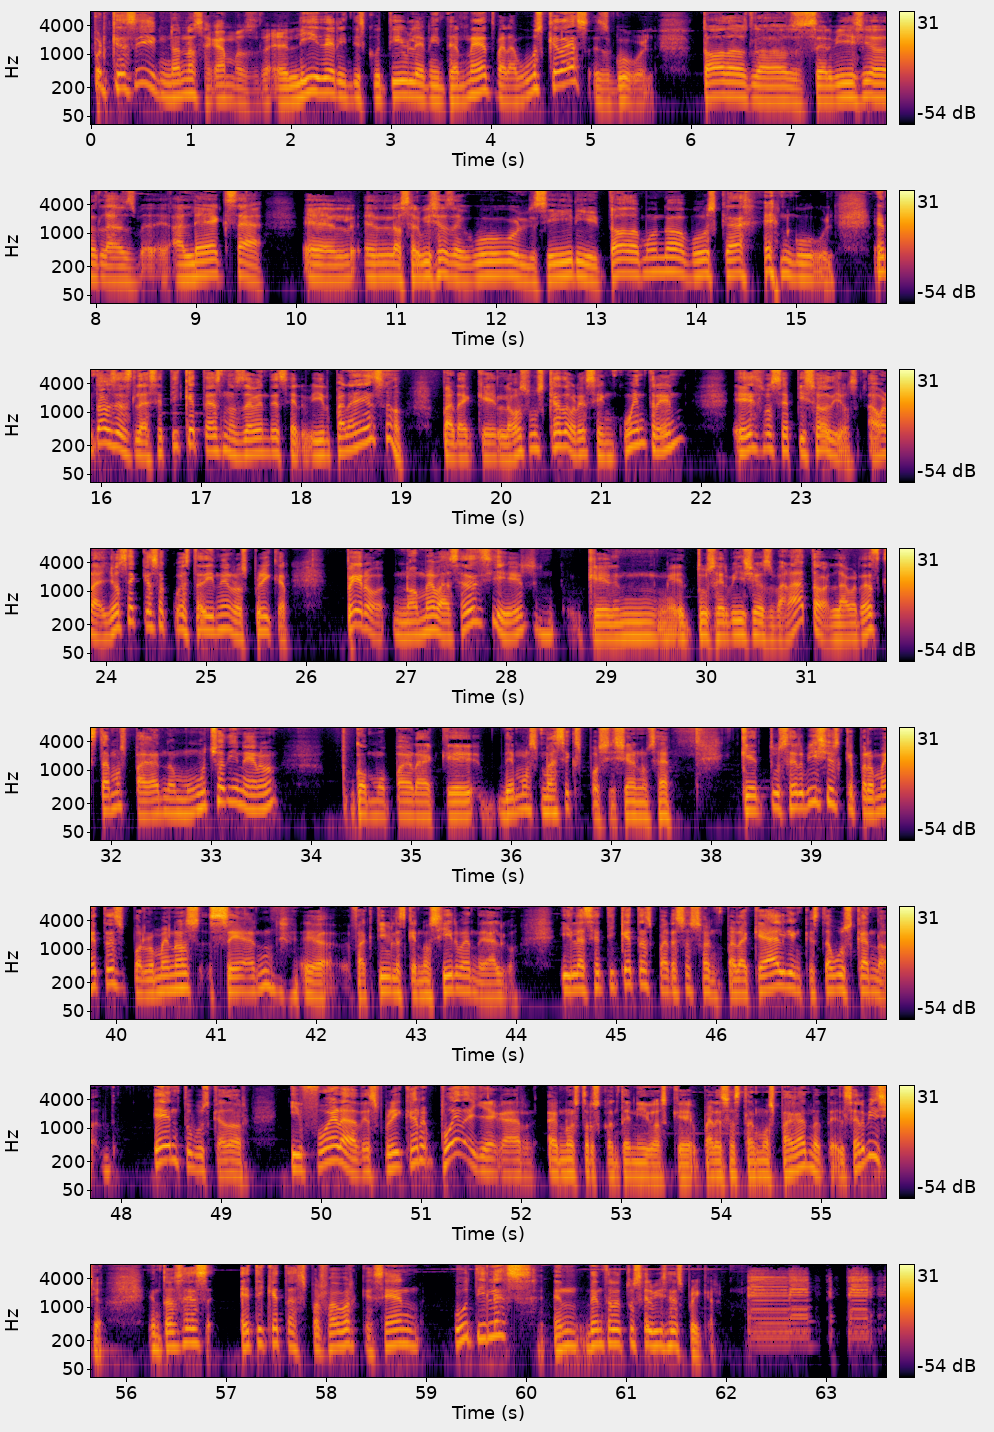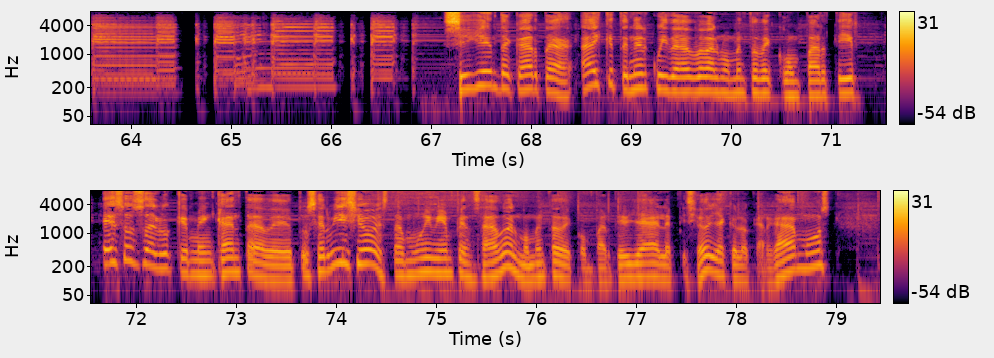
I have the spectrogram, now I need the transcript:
Porque sí, no nos hagamos. El líder indiscutible en Internet para búsquedas es Google. Todos los servicios, las eh, Alexa, los servicios de Google, Siri, todo el mundo busca en Google. Entonces, las etiquetas nos deben de servir para eso, para que los buscadores encuentren esos episodios. Ahora, yo sé que eso cuesta dinero, Spreaker, pero no me vas a decir que eh, tu servicio es barato. La verdad es que estamos pagando mucho dinero como para que demos más exposición. O sea, que tus servicios que prometes por lo menos sean eh, factibles, que nos sirvan de algo. Y las etiquetas para eso son, para que alguien que está buscando en tu buscador y fuera de Spreaker pueda llegar a nuestros contenidos, que para eso estamos pagándote el servicio. Entonces, etiquetas, por favor, que sean útiles en, dentro de tu servicio de Spreaker. Siguiente carta. Hay que tener cuidado al momento de compartir. Eso es algo que me encanta de tu servicio. Está muy bien pensado al momento de compartir ya el episodio, ya que lo cargamos,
